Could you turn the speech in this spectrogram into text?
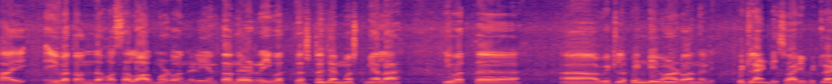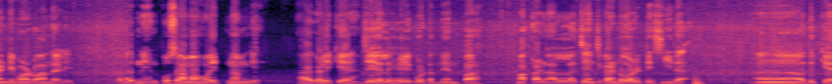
ಹಾಯ್, ಇವತ್ತೊಂದು ಹೊಸ ಲಾಗ್ ಮಾಡುವ ಅಂದೇಳಿ ಎಂತ ಅಂದ ಹೇಳ್ರಿ, ಇವತ್ತು ಕೃಷ್ಣ ಜನ್ಮಾಷ್ಟಮಿ ಅಲ್ಲ? ಇವತ್ತು ವಿಟ್ಲ ಪಿಂಡಿ ಮಾಡುವ ಅಂದೇಳಿ ಪಿಟ್ಲಾಂಡಿ ಸಾರಿ ಪಿಟ್ಲಾಂಡಿ ಮಾಡುವ ಅಂದೇಳಿ ಅದ್ರ ನೆನಪು ಸಮ ಹೋಯ್ತು ನಮಗೆ. ಆಗಳಿಕೆ ಅಜ್ಜಿ ಎಲ್ಲ ಹೇಳಿಕೊಟ್ಟದ್ದು ನೆನಪ? ಮಕ್ಕಳನ್ನೆಲ್ಲ ಚೆಂಚ್ಕೊಂಡು ಹೊರಟಿ ಸೀದಾ. ಅದಕ್ಕೆ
